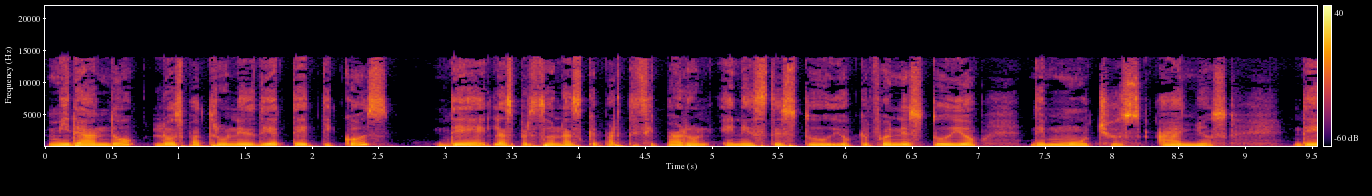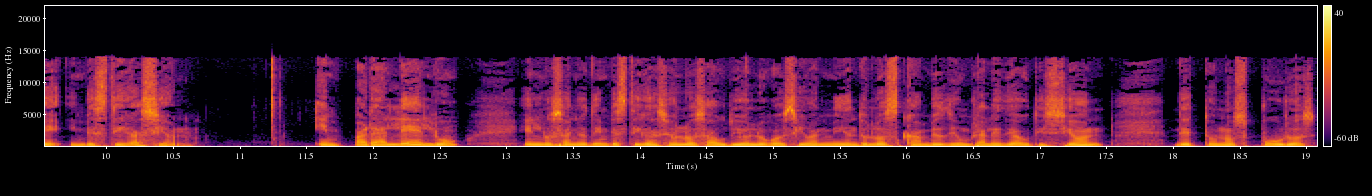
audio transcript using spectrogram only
mirando los patrones dietéticos de las personas que participaron en este estudio, que fue un estudio de muchos años de investigación. En paralelo, en los años de investigación, los audiólogos iban midiendo los cambios de umbrales de audición de tonos puros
